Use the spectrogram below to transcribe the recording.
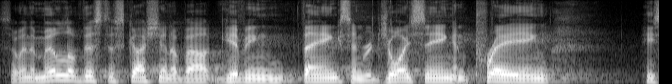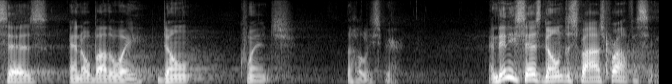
So, in the middle of this discussion about giving thanks and rejoicing and praying, he says, and oh, by the way, don't quench the Holy Spirit. And then he says, don't despise prophecy.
